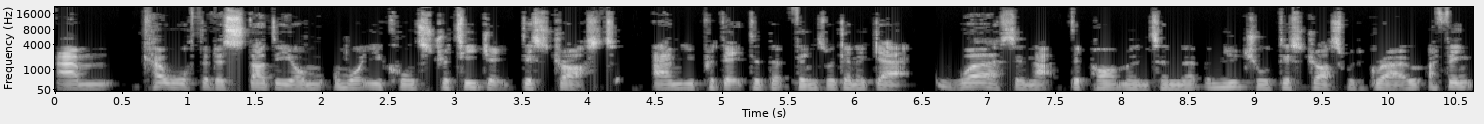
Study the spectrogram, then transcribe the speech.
um, co authored a study on, on what you called strategic distrust and you predicted that things were going to get worse in that department and that the mutual distrust would grow. I think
